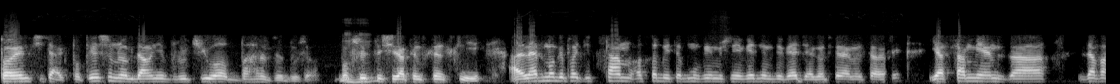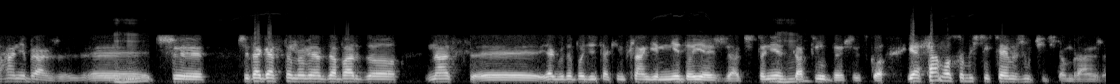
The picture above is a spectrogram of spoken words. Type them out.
Powiem Ci tak, po pierwszym lockdownie wróciło bardzo dużo, bo Mhm. wszyscy się na tym stęsknili. Ale nawet mogę powiedzieć sam o sobie, to mówiłem już nie w jednym wywiadzie, jak otwierałem restaurację, ja sam miałem za, zawahanie branży. E, Mhm. czy, czy ta gastronomia za bardzo nas, e, jakby to powiedzieć takim slangiem, nie dojeżdżać. To nie jest Mhm. za trudne wszystko. Ja sam osobiście chciałem rzucić tą branżę.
